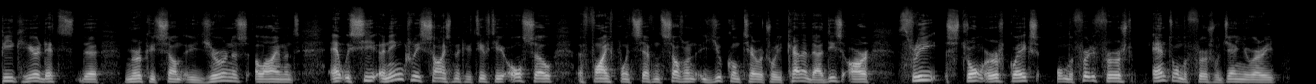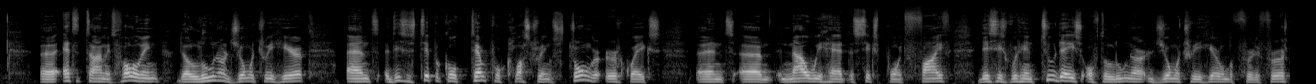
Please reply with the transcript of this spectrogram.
peak here, that's the Mercury, Sun, Uranus alignment. And we see an increased seismic activity also a 5.7 southern Yukon Territory, Canada. These are three strong earthquakes on the 31st and on the 1st of January. Uh, at the time it's following the lunar geometry here and this is typical temporal clustering, stronger earthquakes. And um, now we had the 6.5. This is within two days of the lunar geometry here on the 31st.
